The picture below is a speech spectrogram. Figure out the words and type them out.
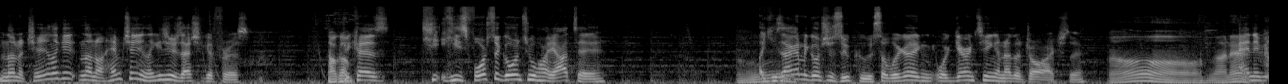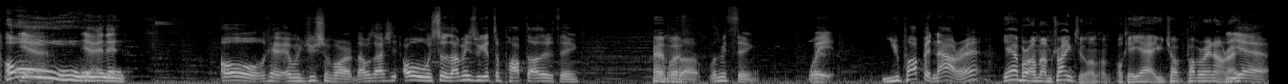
No, no, chaining linkage... No, no, him chaining linkage here is actually good for us. How come? Because he, he's forced to go into Hayate. Like, he's not gonna go Shizuku, so we're going we're guaranteeing another draw, actually. Oh, not that. And if, oh, yeah, yeah, and then... Oh, oh okay, and we drew Shavar. That was actually... Oh, so that means we get to pop the other thing. Hey, Wait, hold what? up. Let me think. Wait, you pop it now, right? Yeah, bro, I'm, I'm trying to. I'm, I'm- okay, yeah, you pop it right now, right? Yeah,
